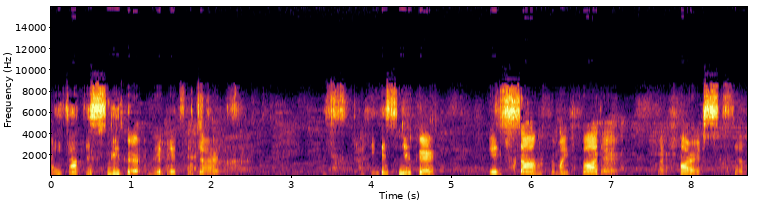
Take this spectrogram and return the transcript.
I thought the snooker, or maybe it's the darts. I think the snooker is Song for My Father by Horace Silver.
